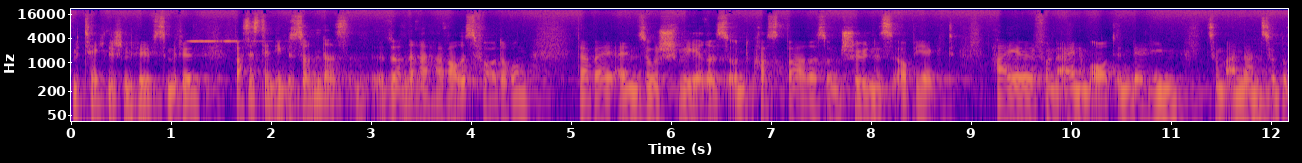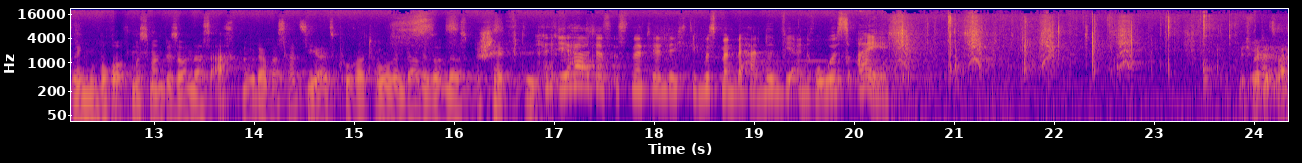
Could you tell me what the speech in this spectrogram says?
mit technischen Hilfsmitteln. Was ist denn die besonders, besondere Herausforderung dabei, ein so schweres und kostbares und schönes Objekt heil von einem Ort in Berlin zum anderen zu bringen. Worauf muss man besonders achten oder was hat Sie als Kuratorin da besonders beschäftigt? Ja, das ist natürlich, die muss man behandeln wie ein rohes Ei. Ich würde jetzt mal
